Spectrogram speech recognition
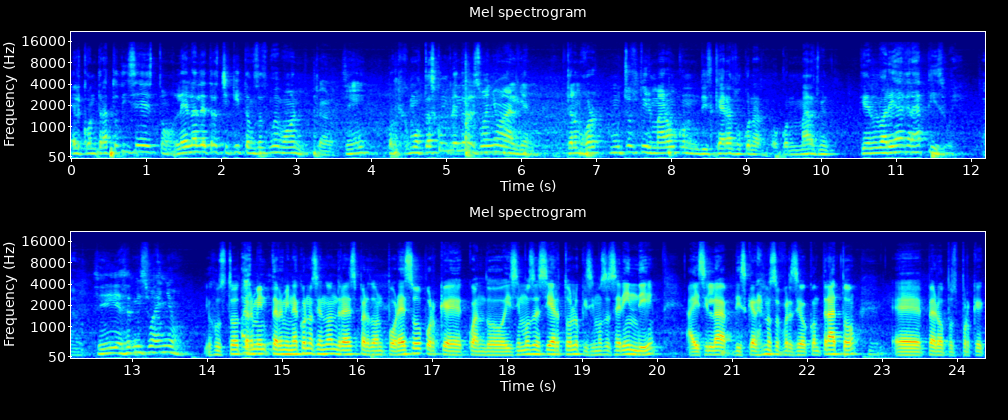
El contrato dice esto. Lee las letras chiquitas, no seas huevón. Claro. ¿Sí? Porque como estás cumpliendo el sueño a alguien, que a lo mejor muchos firmaron con disqueras o con, o con management, que lo haría gratis, güey. claro. Sí, ese es mi sueño. Y justo termi- terminé conociendo a Andrés, perdón, por eso, porque cuando hicimos Desierto, lo que hicimos hacer indie, ahí sí la disquera nos ofreció contrato, eh, pero pues porque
